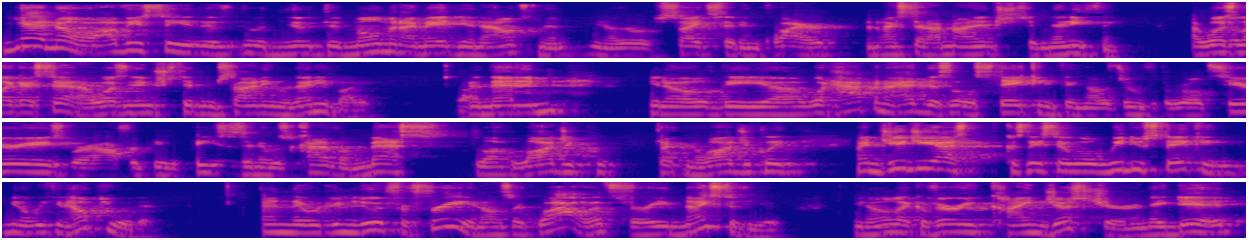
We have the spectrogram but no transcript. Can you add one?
Yeah, no. Obviously, the, the, the, moment I made the announcement, you know, there were sites that inquired, and I said I'm not interested in anything. I wasn't like I said, I wasn't interested in signing with anybody. Right. And then, you know, the uh, what happened? I had this little staking thing I was doing for the World Series where I offered people pieces, and it was kind of a mess logically, technologically. And GG asked because they said, "Well, we do staking. You know, we can help you with it." And they were going to do it for free, and I was like, "Wow, that's very nice of you." You know, like a very kind gesture, and they did.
